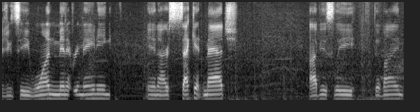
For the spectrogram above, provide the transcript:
As you can see, one minute remaining in our second match. Obviously, Divine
